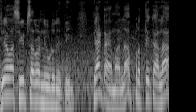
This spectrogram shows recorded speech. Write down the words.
जेव्हा सीट सर्व निवडून येतील त्या टायमाला प्रत्येकाला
